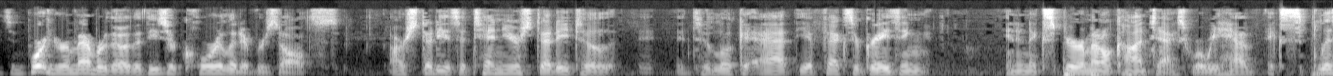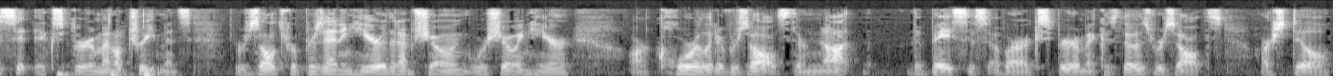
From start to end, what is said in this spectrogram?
It's important to remember, though, that these are correlative results. Our study is a 10-year study to, to look at the effects of grazing in an experimental context where we have explicit experimental treatments. The results we're presenting here that I'm showing, we're showing here are correlative results. They're not the basis of our experiment because those results are still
